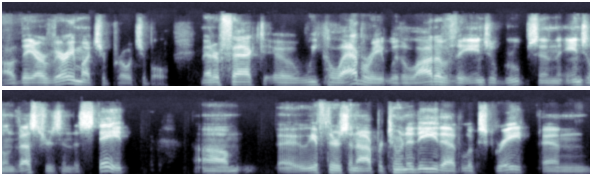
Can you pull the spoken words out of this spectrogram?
Uh, they are very much approachable. Matter of fact, uh, we collaborate with a lot of the angel groups and the angel investors in the state. Um, uh, if there's an opportunity that looks great and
